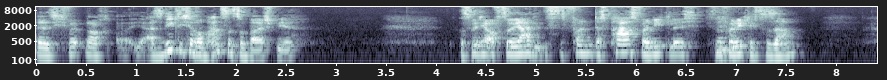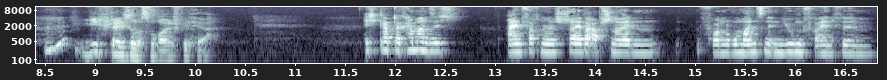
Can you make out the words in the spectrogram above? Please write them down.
Äh, Ich würde noch, äh, also niedliche Romanzen zum Beispiel. Das wird ja oft so, ja, das, ist voll, das Paar ist voll niedlich, die sind voll niedlich zusammen. Mhm. Wie stelle ich sowas im Rollenspiel her? Ich glaube, da kann man sich einfach eine Scheibe abschneiden von Romanzen in jugendfreien Filmen.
